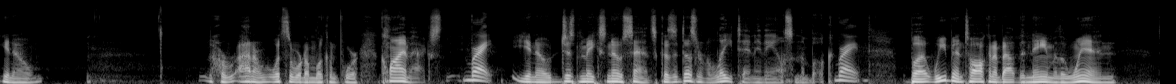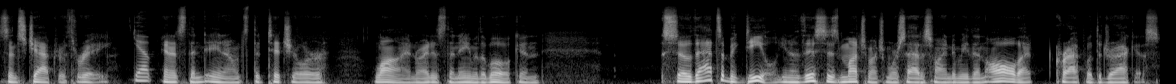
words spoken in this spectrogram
you know i don't know what's the word i'm looking for climax Right. you know just makes no sense because it doesn't relate to anything else in the book Right. But we've been talking about the name of the wind since chapter three Yep. and it's the you know it's the titular line right it's the name of the book and so that's a big deal you know this is much much more satisfying to me than all that crap with the Draccus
